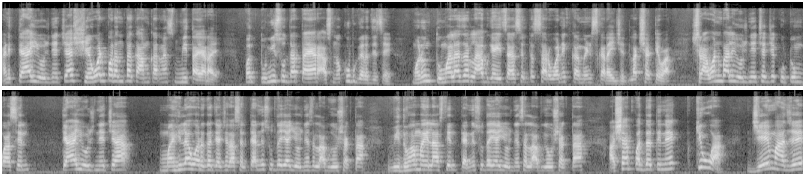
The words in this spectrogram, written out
आणि त्या योजनेच्या शेवटपर्यंत काम करण्यास मी तयार आहे. पण तुम्ही सुद्धा तयार असणं खूप गरजेचं आहे. म्हणून तुम्हाला जर लाभ घ्यायचा असेल तर सर्वांनी कमेंट्स करायचे लक्षात ठेवा. श्रावणबाल योजनेचे जे कुटुंब असेल त्या योजनेच्या महिला वर्ग ज्याच्यात असेल त्यांनी सुद्धा या योजनेचा लाभ घेऊ शकता. विधवा महिला असतील त्यांनी सुद्धा या योजनेचा लाभ घेऊ शकता. अशा पद्धतीने किंवा जे माझे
